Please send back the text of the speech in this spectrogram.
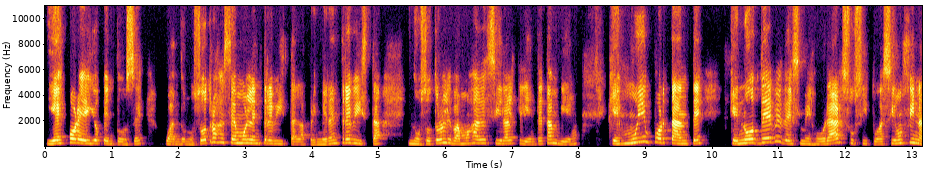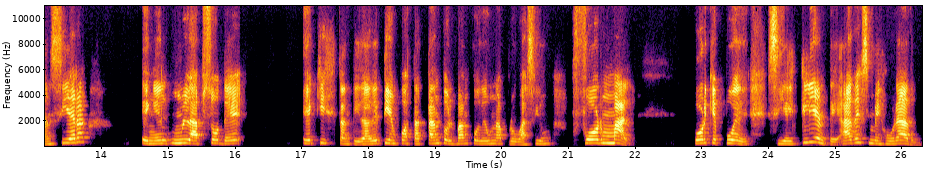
Y es por ello que entonces, cuando nosotros hacemos la entrevista, la primera entrevista, nosotros le vamos a decir al cliente también que es muy importante que no debe desmejorar su situación financiera en un lapso de X cantidad de tiempo hasta tanto el banco dé una aprobación formal. Porque puede, si el cliente ha desmejorado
